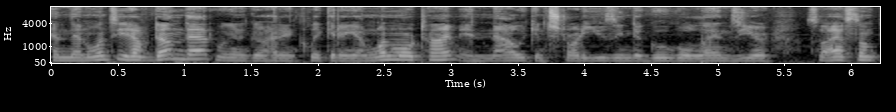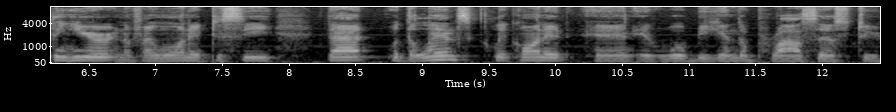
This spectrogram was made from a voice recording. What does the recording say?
And then once you have done that, we're going to go ahead and click it again one more time. And now we can start using the Google Lens here. So I have something here. And if I wanted to see that with the lens, click on it and it will begin the process to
